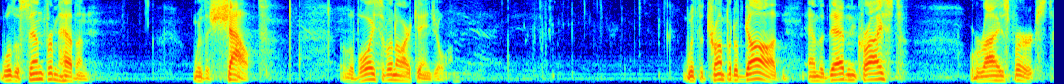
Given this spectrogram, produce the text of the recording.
will descend from heaven with a shout, the voice of an archangel, with the trumpet of God, and the dead in Christ will rise first.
